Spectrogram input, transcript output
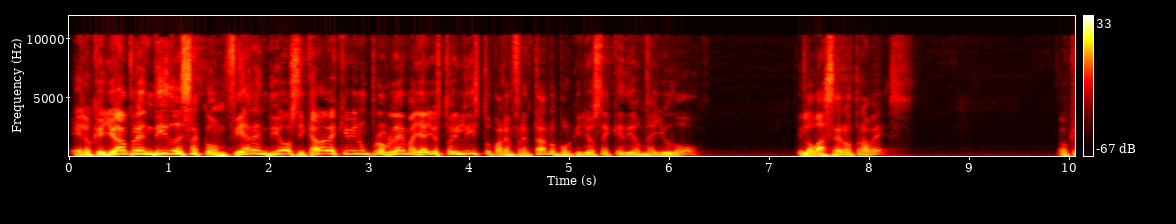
En lo que yo he aprendido es a confiar en Dios. Y cada vez que viene un problema, ya yo estoy listo para enfrentarlo porque yo sé que Dios me ayudó. Y lo va a hacer otra vez. ¿Ok?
